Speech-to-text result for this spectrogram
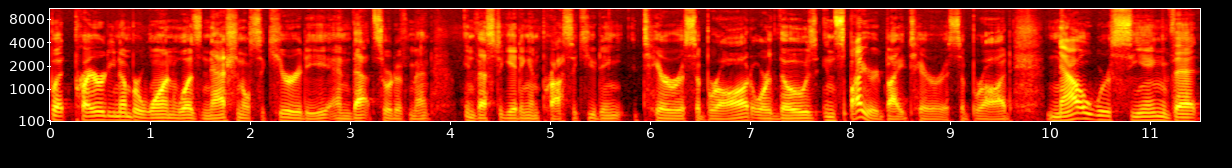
but priority number one was national security, and that sort of meant investigating and prosecuting terrorists abroad or those inspired by terrorists abroad. Now we're seeing that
